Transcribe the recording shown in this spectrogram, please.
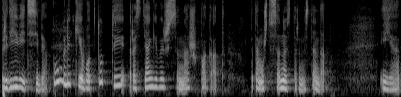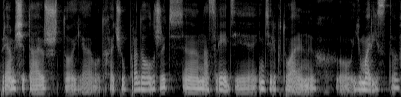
предъявить себя публике, вот тут ты растягиваешься на шпагат. Потому что, с одной стороны, стендап. И я прям считаю, что я вот хочу продолжить э, наследие интеллектуальных э, юмористов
